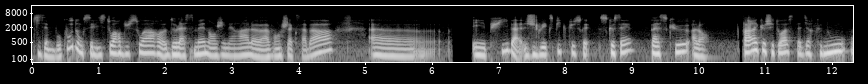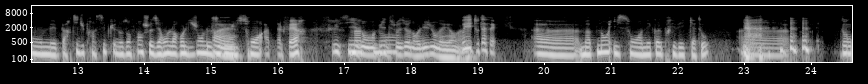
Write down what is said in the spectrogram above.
qu'ils aiment beaucoup. Donc c'est l'histoire du soir euh, de la semaine en général avant chaque sabbat. Euh, et puis bah, je lui explique que ce que- ce que c'est, parce que, alors, pareil que chez toi, c'est-à-dire que nous, on est parti du principe que nos enfants choisiront leur religion le jour où ils seront aptes à le faire. Oui, si, ils ont envie de choisir une religion d'ailleurs. ouais. Oui, tout à fait. Euh, maintenant, ils sont en école privée catho. Euh, donc,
